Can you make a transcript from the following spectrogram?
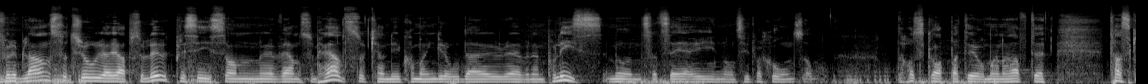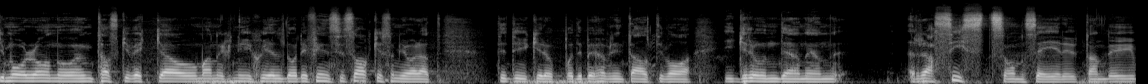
För ibland så tror jag absolut, precis som vem som helst, så kan det komma en groda ur även en polis mun så att säga i någon situation som har skapat det. Och man har haft en taskig morgon och en taskig vecka och man är nyskild. Och det finns ju saker som gör att det dyker upp och det behöver inte alltid vara i grunden en rasist som säger det utan det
